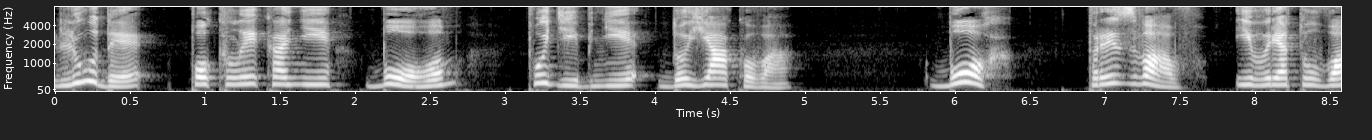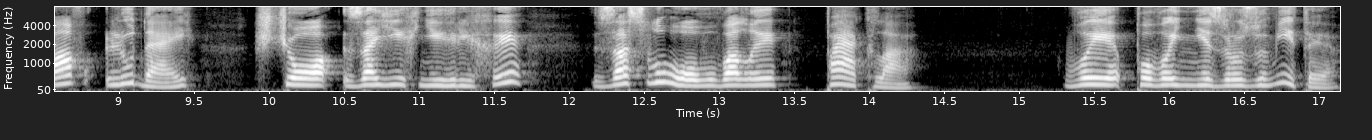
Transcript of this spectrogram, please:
Люди, покликані Богом, подібні до Якова. Бог призвав і врятував людей, що за їхні гріхи заслуговували пекла. Ви повинні зрозуміти,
